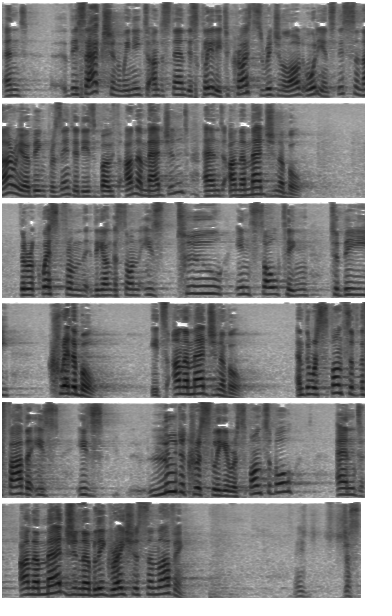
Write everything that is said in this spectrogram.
And this action, we need to understand this clearly. To Christ's original audience, this scenario being presented is both unimagined and unimaginable. The request from the younger son is too insulting to be credible, it's unimaginable. And the response of the father is, is ludicrously irresponsible and unimaginably gracious and loving. It's just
